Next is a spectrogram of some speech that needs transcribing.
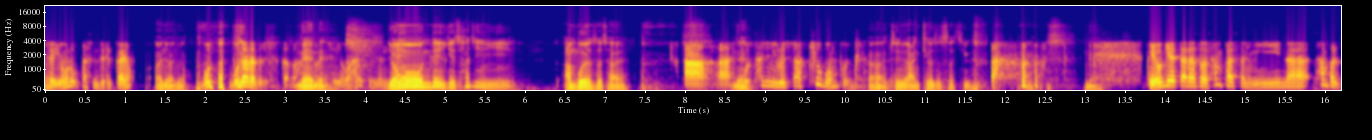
제가 영어로 말씀드릴까요? 아니요 아니요. 못, 못 알아들으실까봐. 네네. 제가 영어 할 수 있는데. 영어인데 이게 사진이 안 보여서 잘. 아, 아, 네. 그 사진 이걸 쫙 키워보면 보입니다. 아 전혀 안 키워졌어 지금. 네. 그 여기에 따라서 38선 이나 38,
